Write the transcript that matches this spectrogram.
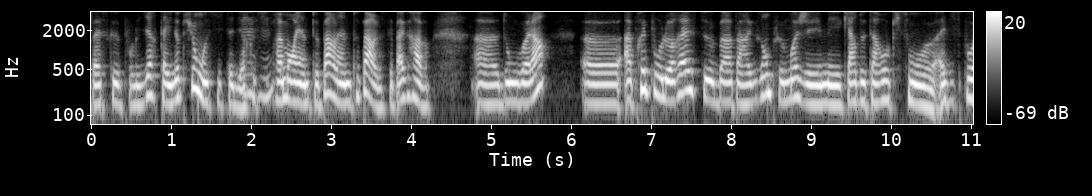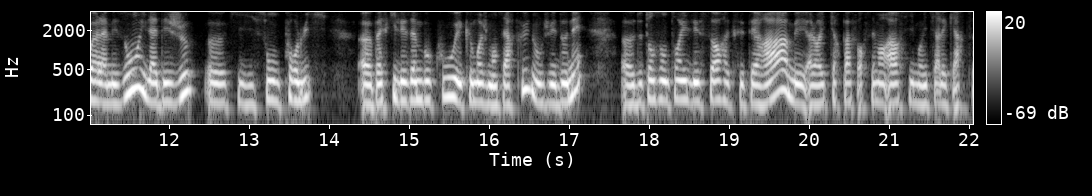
parce que pour lui dire, tu as une option aussi. C'est-à-dire que si mmh vraiment rien ne te parle, rien ne te parle. C'est pas grave. donc voilà. Euh, après, pour le reste, bah, par exemple, moi j'ai mes cartes de tarot qui sont euh, à dispo à la maison. Il a des jeux euh, qui sont pour lui parce qu'il les aime beaucoup et que moi je m'en sers plus, donc je vais donner. de temps en temps, il les sort, etc. Mais alors, il tire pas forcément. Alors, si, moi, il tire les cartes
